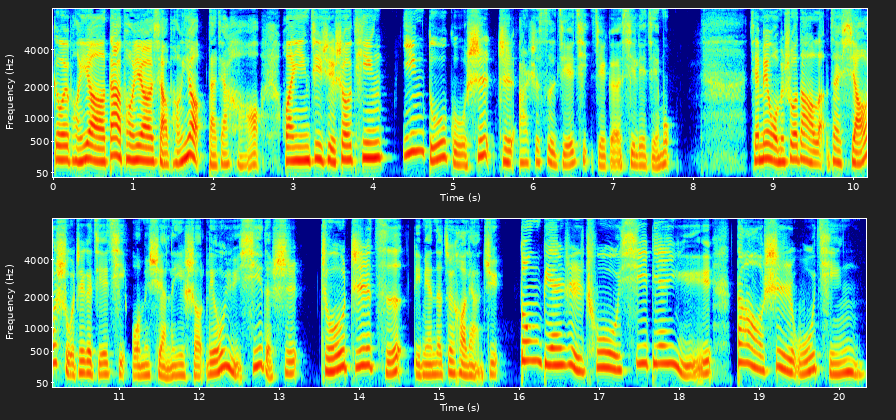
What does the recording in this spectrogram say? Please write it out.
各位朋友、大朋友、小朋友，大家好，欢迎继续收听《音读古诗之二十四节气》这个系列节目。前面我们说到了，在小暑这个节气，我们选了一首刘禹锡的诗《竹枝词》里面的最后两句：“东边日出西边雨，道是无晴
